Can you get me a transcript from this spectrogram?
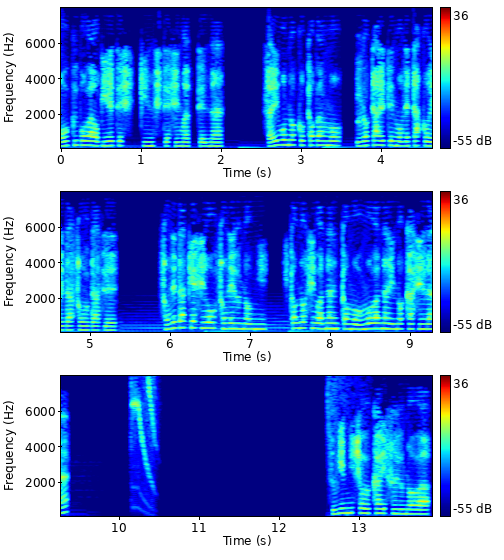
大久保は怯えて失禁してしまってな。最後の言葉も、うろたえて漏れた声だそうだぜ。それだけ死を恐れるのに、人の死は何とも思わないのかしら？次に紹介するのは、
